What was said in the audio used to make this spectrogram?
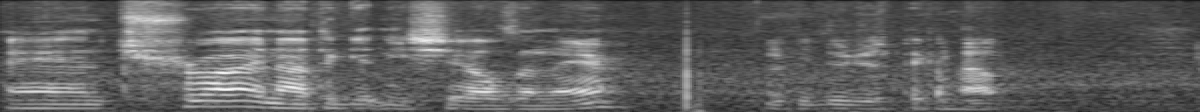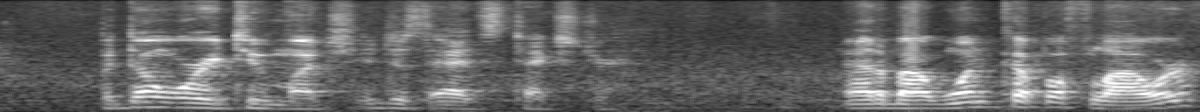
and try not to get any shells in there. If you do, just pick them out. But don't worry too much, it just adds texture. Add about one cup of flour,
